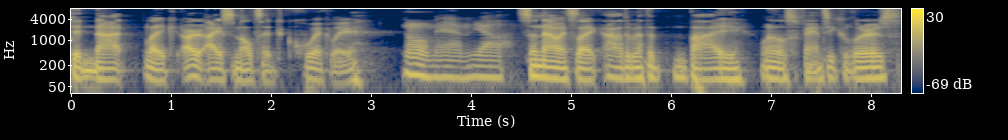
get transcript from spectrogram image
did not like our ice melted quickly. oh man, yeah. So now it's like, oh, do we have to buy one of those fancy coolers?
